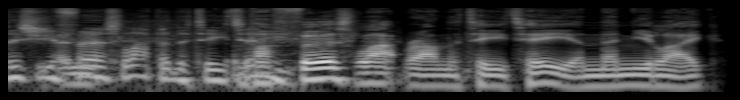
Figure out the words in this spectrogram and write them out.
This is your first lap at the TT. my first lap around the tt and then you're like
